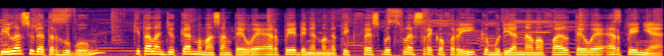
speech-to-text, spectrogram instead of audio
Bila sudah terhubung, kita lanjutkan memasang TWRP dengan mengetik Facebook Flash Recovery kemudian nama file TWRP-nya.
